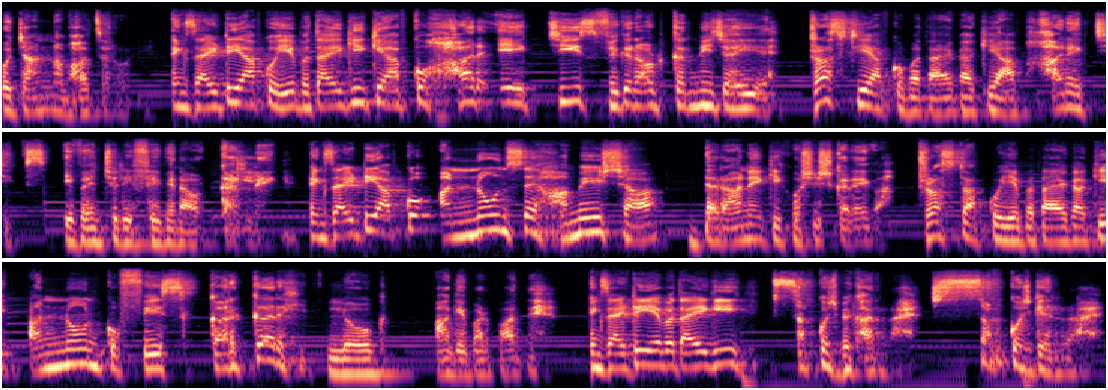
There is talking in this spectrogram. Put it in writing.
वो जानना बहुत ज़रूरी है। एंजाइटी आपको ये बताएगी कि आपको हर एक चीज़ फिगर आउट करनी चाहिए। ट्रस्ट ये आपको बताएगा कि आप हर एक चीज़ इवेंचुअली फिगर आउट कर लेंगे। एंजाइटी आपको अननोन से हमेशा डराने की कोशिश करेगा। ट्रस्ट आपको ये बताएगा कि अननोन को फेस कर कर ही लोग आगे बढ़ पाते हैं। एंजाइटी ये बताएगी, सब कुछ बिखर रहा है, सब कुछ गिर रहा है।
